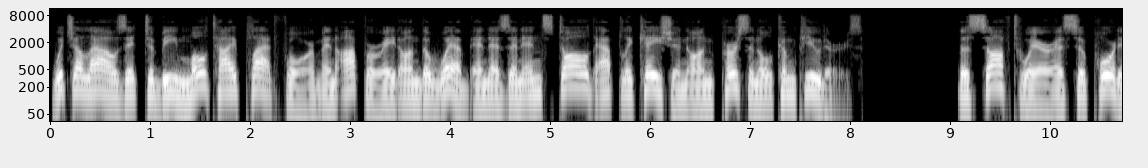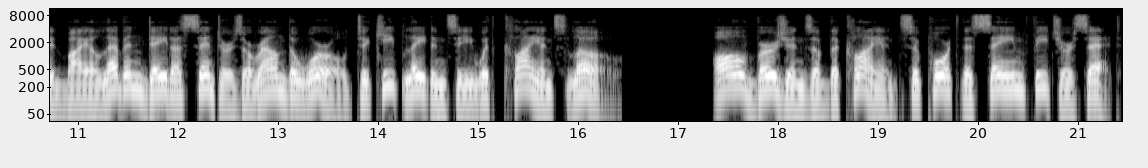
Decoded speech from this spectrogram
which allows it to be multi-platform and operate on the web and as an installed application on personal computers. The software is supported by 11 data centers around the world to keep latency with clients low. All versions of the client support the same feature set.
